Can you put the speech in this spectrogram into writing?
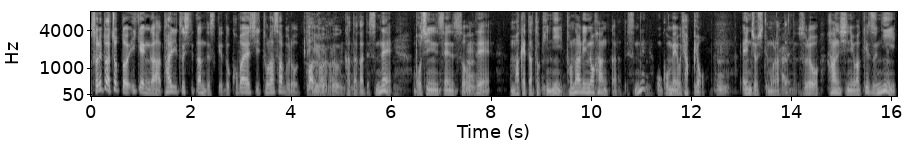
それとはちょっと意見が対立してたんですけど、小林虎三郎ってはいう方がですね、戊辰戦争で負けた時に、隣の藩からですね、お米を100票うん。援助してもらったはい。と。それを藩士に分けずに、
